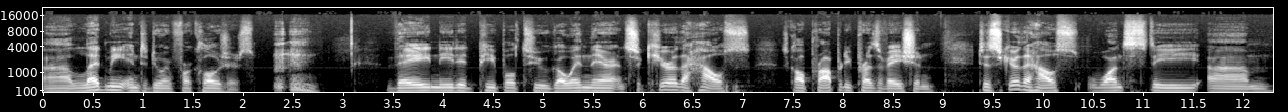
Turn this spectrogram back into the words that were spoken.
uh, led me into doing foreclosures. they needed people to go in there and secure the house. It's called property preservation. To secure the house once the um,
